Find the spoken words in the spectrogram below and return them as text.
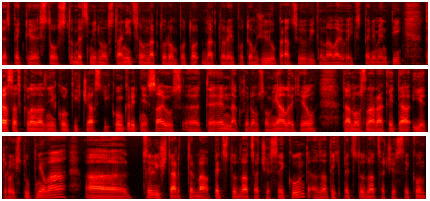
respektíve s tou vesmírnou stanicou, na, ktorom potom, na ktorej potom žijú, pracujú, vykonávajú experimenty. Tá sa skladá z niekoľkých častí. Konkrétne Soyuz e, TM, na ktorom som ja letel, tá nosná raketa je trojstupňová. A celý štart trvá 526 sekúnd a za tých 526 sekúnd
